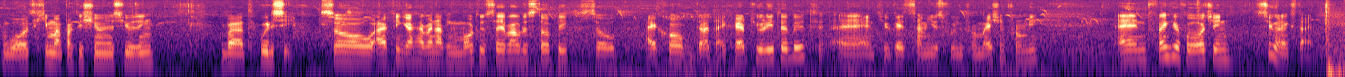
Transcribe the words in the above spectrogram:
what HEMA practitioner is using but we'll see. So I think I have nothing more to say about this topic so I hope that I helped you a little bit and you get some useful information from me. And thank you for watching. See you next time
